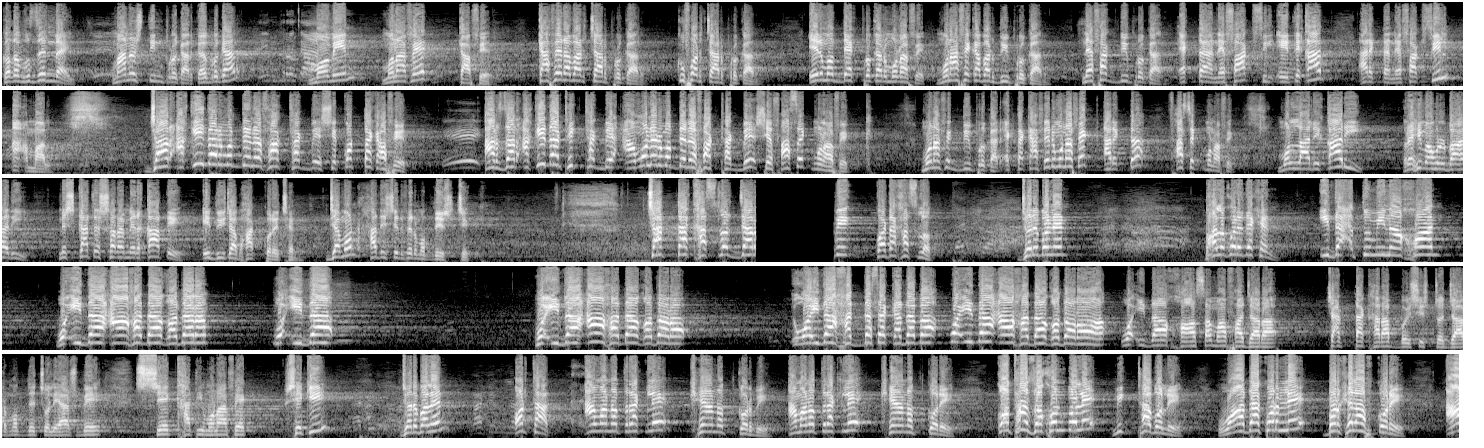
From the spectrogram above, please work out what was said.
কথা বুঝলেন নাই? মানুষ তিন প্রকার। কয় প্রকার। মমিন মোনাফেক কাফের। কাফের আবার চার প্রকার। কুফর চার প্রকার। এর মধ্যে এক প্রকার মোনাফেক। মোনাফেক আবার দুই প্রকার। নেফাক দুই প্রকার। একটা নেফাক ফিল এতেকাদ আর একটা নেফাক ফিল আমাল। যার আকীদার মধ্যে নেফাক থাকবে, সে কট্টা কাফের। আর যার আকীদা ঠিক থাকবে, আমলের মধ্যে নেফাক থাকবে, সে ফাসেক মুনাফেক। মুনাফেক দুই প্রকার। একটা কাফের মুনাফেক আর একটা ফাসেক মুনাফেক। মোল্লা আলী কারি রহিমাহুল বাহারি মিসকাতে সরামের কাতে এই দুইটা ভাগ করেছেন। যেমন হাদিস শরীফের মধ্যে এসছে। চারটা খাসলত, যার কটা খাসলত? জোরে বলেন। ভালো করে দেখেন। ইদা তুমি না খান, ও ইদা আহাদা গাদারা, ও ইদা ও ইদা আহাদা গাদারা ওয়াইদা হাদ্দাসা কাদাবা ওয়াইদা আহাদা ওয়াইদা খাসামা ফাজারা। চারটা খারাপ বৈশিষ্ট্য যার মধ্যে চলে আসবে, সে খাঁটি মুনাফেক, সে কি? জোরে বলেন। অর্থাৎ আমানত রাখলে খেয়ানত করবে, আমানত রাখলে খেয়ানত করে। কথা যখন বলে, মিথ্যা বলে। ওয়াদা করলে বরখেলাফ করে।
